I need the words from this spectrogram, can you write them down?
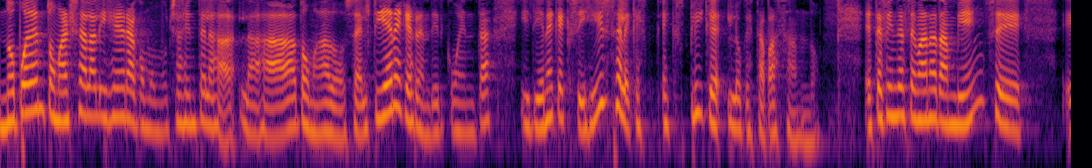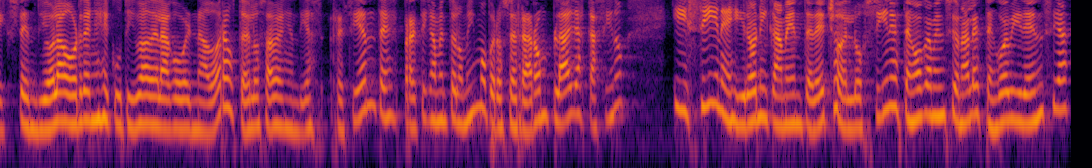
no pueden tomarse a la ligera como mucha gente las ha, tomado. O sea, él tiene que rendir cuenta y tiene que exigírsele que explique lo que está pasando. Este fin de semana también se extendió la orden ejecutiva de la gobernadora, ustedes lo saben en días recientes, prácticamente lo mismo, pero cerraron playas, casinos y cines, irónicamente. De hecho, en los cines tengo que mencionarles, tengo evidencia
